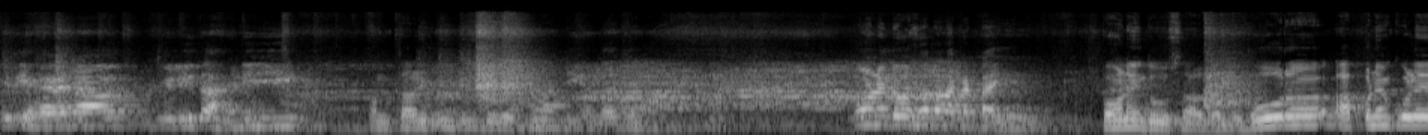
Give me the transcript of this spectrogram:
ਇਹਦੀ ਹੈ ਨਾ ਮਿਲੀ ਤਾਂ ਹੈ ਨਹੀਂ ਜੀ। 45 ਕੁਇੰਟਲ ਦੇ ਵਿੱਚ। ਹਾਂਜੀ ਅੰਦਾਜ਼ਾ। ਪੌਣੇ 2 ਸਾਲਾਂ ਦਾ ਕੱਟਾ ਜੀ। ਪੌਣੇ 2 ਸਾਲ ਦਾ ਜੀ। ਹੋਰ ਆਪਣੇ ਕੋਲੇ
